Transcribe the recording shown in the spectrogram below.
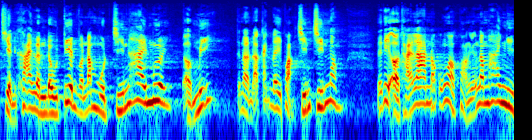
triển khai lần đầu tiên vào năm 1920 ở Mỹ, tức là đã cách đây khoảng 99 năm. Thế thì ở Thái Lan nó cũng vào khoảng những năm 2000.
